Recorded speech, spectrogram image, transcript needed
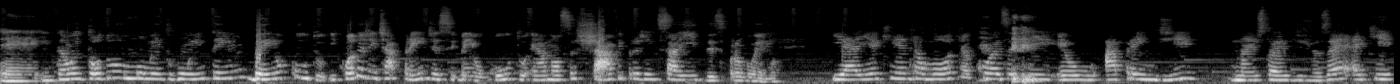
É, então, em todo momento ruim tem um bem oculto. E quando a gente aprende esse bem oculto, é a nossa chave para a gente sair desse problema. E aí é que entra uma outra coisa que eu aprendi na história de José é que,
